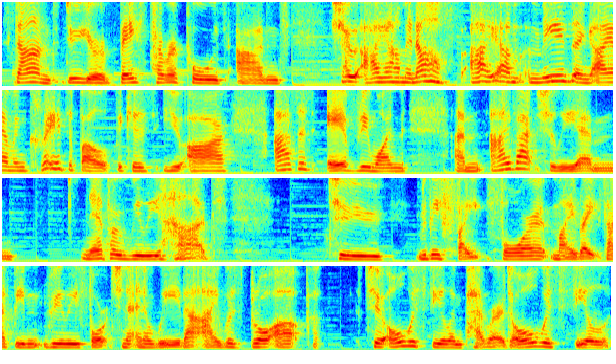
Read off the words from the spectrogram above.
stand, do your best power pose, and shout, I am enough. I am amazing. I am incredible because you are, as is everyone. Um, I've actually um, never really had to really fight for my rights. I've been really fortunate in a way that I was brought up to always feel empowered, always feel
